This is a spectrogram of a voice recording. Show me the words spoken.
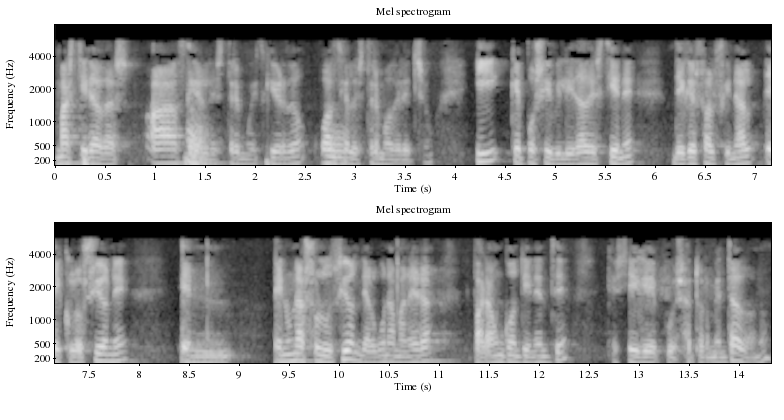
más tiradas hacia el extremo izquierdo o hacia el extremo derecho y qué posibilidades tiene de que eso al final eclosione en, una solución de alguna manera para un continente que sigue pues atormentado ¿no?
